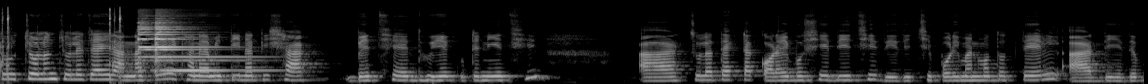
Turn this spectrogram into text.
তো চলুন চলে যাই রান্নাতে। এখানে আমি তিনাটি শাক বেছে, ধুয়ে, কুটে নিয়েছি। আর চুলাতে একটা কড়াই বসিয়ে দিয়েছি। দিয়ে দিচ্ছি পরিমাণ মতো তেল আর দিয়ে দেব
